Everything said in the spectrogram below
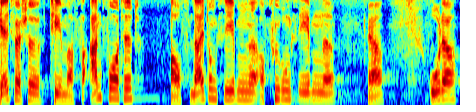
Geldwäsche-Thema verantwortet, auf Leitungsebene, auf Führungsebene, ja, oder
